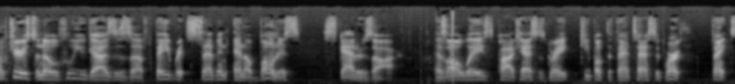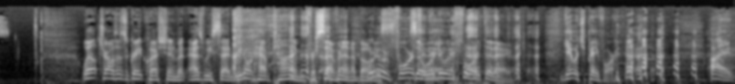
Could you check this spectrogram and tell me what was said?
I'm curious to know who you guys' uh, favorite seven and a bonus scatters are. As always, the podcast is great. Keep up the fantastic work. Thanks. Well, Charles, that's a great question, but as we said, we don't have time for seven and a bonus. We're doing four so we're doing four today. Get what you pay for. All right.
